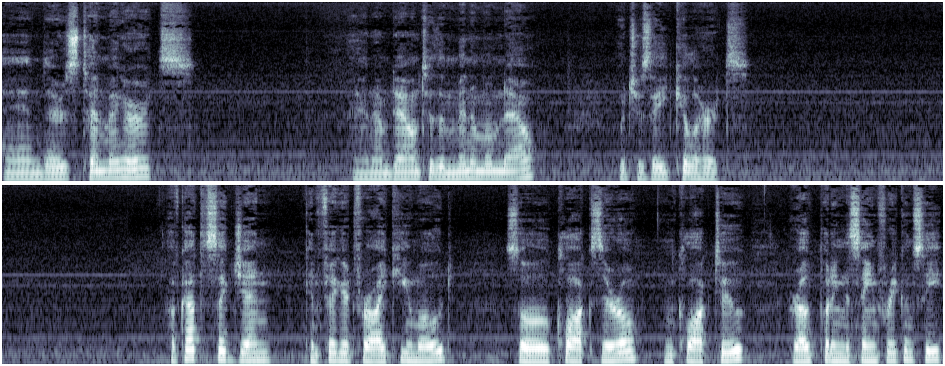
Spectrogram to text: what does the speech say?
And there's 10 megahertz. And I'm down to the minimum now which is 8 kilohertz. I've got the SIGGEN configured for IQ mode. So clock 0 and clock 2 are outputting the same frequency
